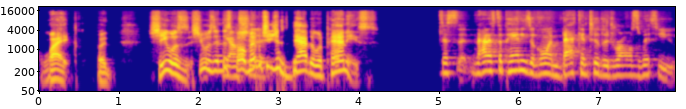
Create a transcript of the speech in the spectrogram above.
wipe. But she was she was in this Y'all boat. Maybe she just dabbed it with panties. This not if the panties are going back into the drawers with you.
